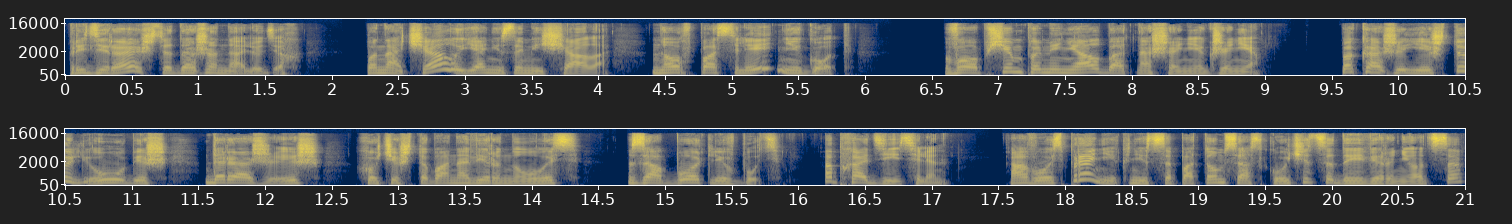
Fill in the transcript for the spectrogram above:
придираешься даже на людях, Поначалу я не замечала, но в последний год... В общем, поменял бы отношение к жене. Покажи ей, что любишь, дорожишь, хочешь, чтобы она вернулась. Заботлив будь, обходителен. Авось проникнется, потом соскучится, да и вернется.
